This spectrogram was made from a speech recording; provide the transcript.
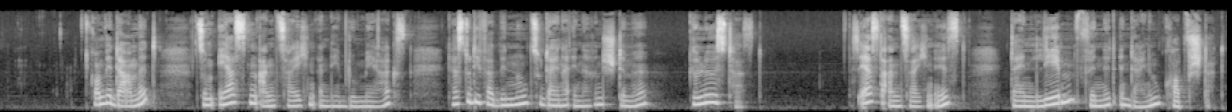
Kommen wir damit zum ersten Anzeichen, an dem du merkst, dass du die Verbindung zu deiner inneren Stimme gelöst hast. Das erste Anzeichen ist, dein Leben findet in deinem Kopf statt.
